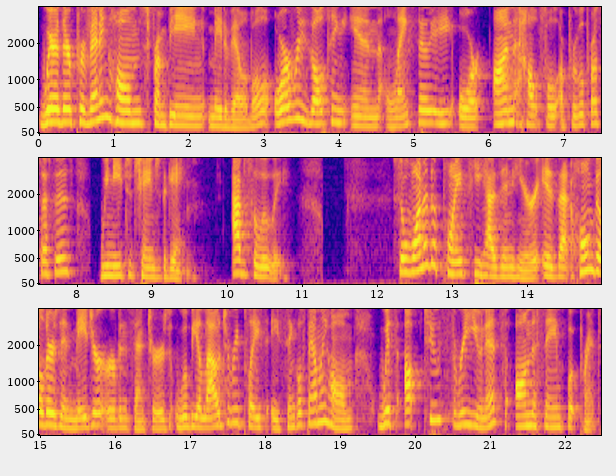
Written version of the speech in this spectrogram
where they're preventing homes from being made available or resulting in lengthy or unhelpful approval processes, we need to change the game. Absolutely. So, one of the points he has in here is that home builders in major urban centers will be allowed to replace a single family home with up to three units on the same footprint,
